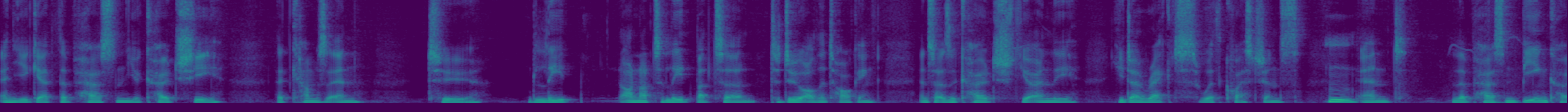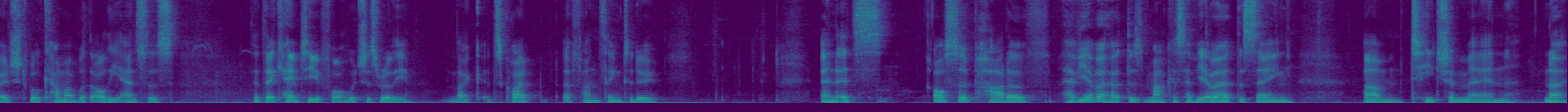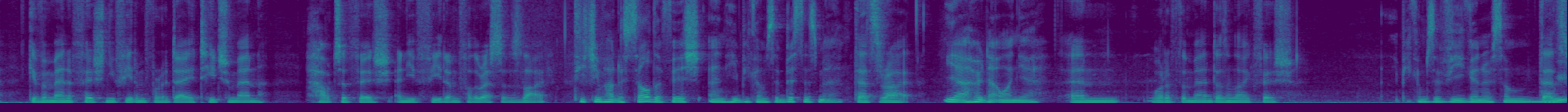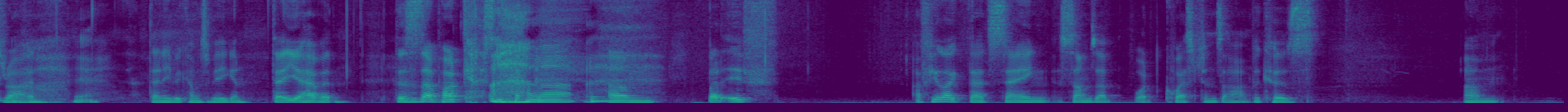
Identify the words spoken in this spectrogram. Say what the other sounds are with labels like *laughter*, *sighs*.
and you get the person, your coachee, that comes in to lead, or not to lead, but to, to do all the talking. And so as a coach, you only, you direct with questions and the person being coached will come up with all the answers that they came to you for, which is really like it's quite a fun thing to do. And it's also part of have you ever heard this Marcus, have you ever heard the saying um teach a man no, give a man a fish and you feed him for a day, teach a man how to fish and you feed him for the rest of his life. Teach him how to sell the fish and he becomes a businessman. That's right. Yeah, I heard that one, yeah. And what if the man doesn't like fish? He becomes a vegan or some. That's *sighs* right. yeah. Then he becomes vegan. There you have it. This is our podcast. *laughs* um, but if I feel like that saying sums up what questions are because um,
